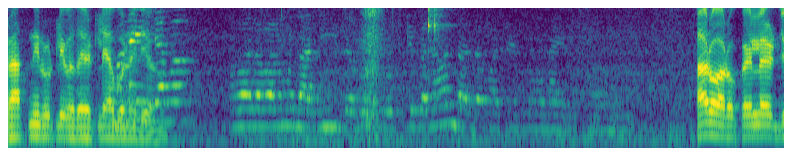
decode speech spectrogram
રાતની રોટલી વધારે એટલે આ બનાવી દેવાનું. સારું સારું કઈ દરરોજ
